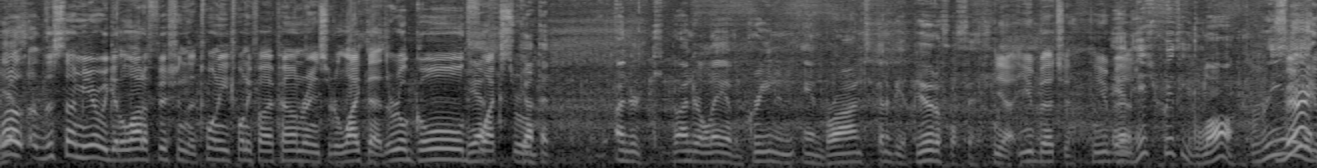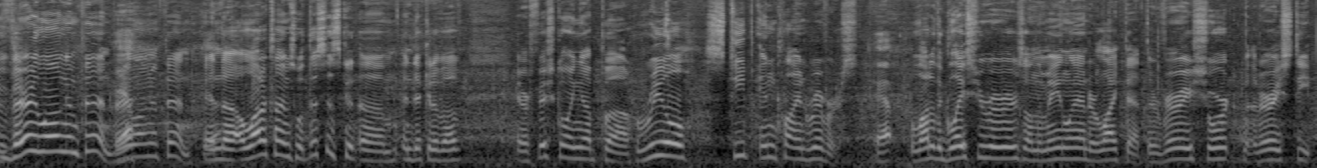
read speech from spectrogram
Lot uh, this time of year, we get a lot of fish in the 20, 25 pound range that are like that. They're real gold Yes, flecks through. got that under underlay of green and, and bronze. It's going to be a beautiful fish. Yeah, you betcha. You bet. And he's really long. Really. Very, very long and thin. Very Yeah. long and thin. Yeah. And uh, a lot of times, what this is good, um, indicative of are fish going up uh, real steep inclined rivers. Yep. A lot of the glacier rivers on the mainland are like that. They're very short, but very steep.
